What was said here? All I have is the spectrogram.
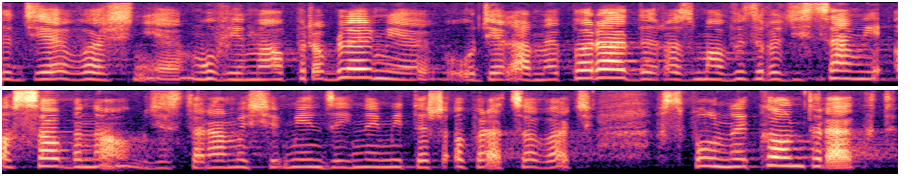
gdzie właśnie mówimy o problemie, udzielamy porady, rozmowy z rodzicami osobno, gdzie staramy się między innymi też opracować wspólny kontrakt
